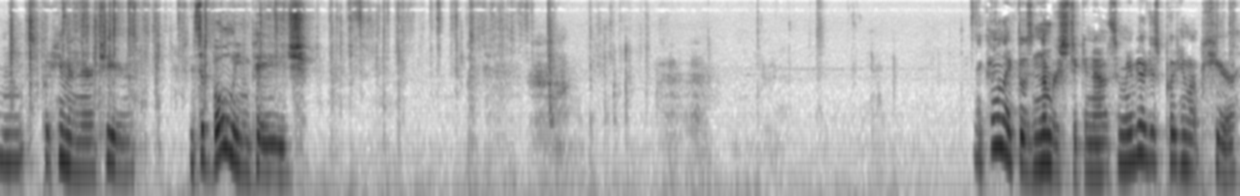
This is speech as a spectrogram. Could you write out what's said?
Mm, let's put him in there too. It's a bowling page. I kind of like those numbers sticking out, so maybe I'll just put him up here.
